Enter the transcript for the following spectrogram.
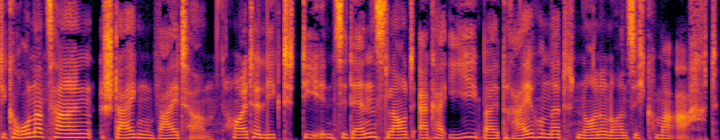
Die Corona-Zahlen steigen weiter. Heute liegt die Inzidenz laut RKI bei 399,8.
